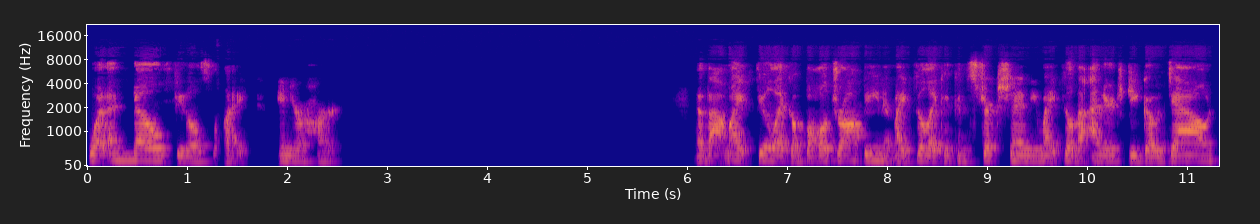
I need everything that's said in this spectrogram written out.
what a no feels like in your heart. Now, that might feel like a ball dropping, it might feel like a constriction, you might feel the energy go down.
